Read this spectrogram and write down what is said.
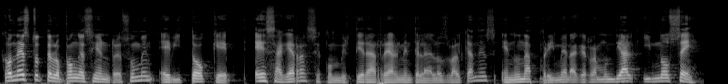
con esto te lo pongo así en resumen, evitó que esa guerra se convirtiera realmente la de los Balcanes en una primera guerra mundial y no sé,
